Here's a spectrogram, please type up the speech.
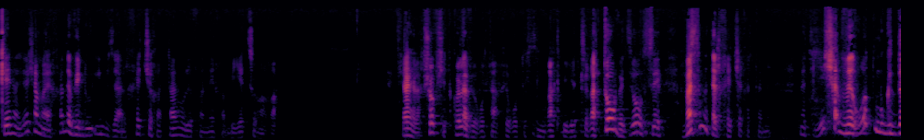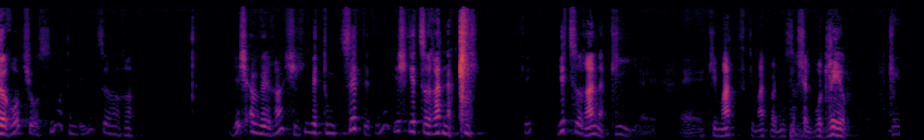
כן, אז יש שם אחד הווידויים זה על חטא שחטאנו לפניך ביצר הרע. אפשר לחשוב שאת כל העבירות האחרות עושים רק ביצר הטוב, את זה עושה, מה זאת אומרת על חטא שחטאנו? יש עבירות מוגדרות שעושים אותן ביצר הרע. יש עבירה שהיא מתומצתת, יש יצר רע נקי, כן? יצר רע נקי, כמעט כמעט בנוסח של בודלר, כן?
